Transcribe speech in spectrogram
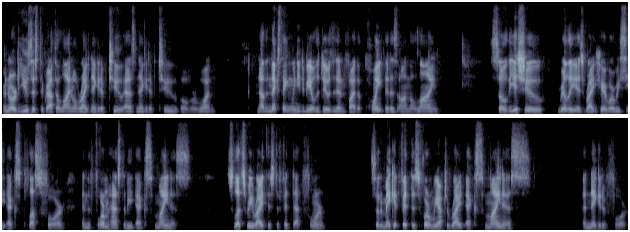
In order to use this to graph the line, we'll write negative 2 as negative 2 over 1. Now the next thing we need to be able to do is identify the point that is on the line. So the issue really is right here where we see x plus 4, and the form has to be x minus. So let's rewrite this to fit that form. So to make it fit this form, we have to write x minus a negative 4.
